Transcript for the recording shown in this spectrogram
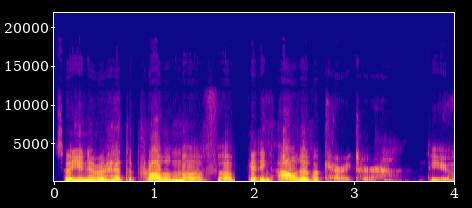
So you never had the problem of uh, getting out of a character, do you?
